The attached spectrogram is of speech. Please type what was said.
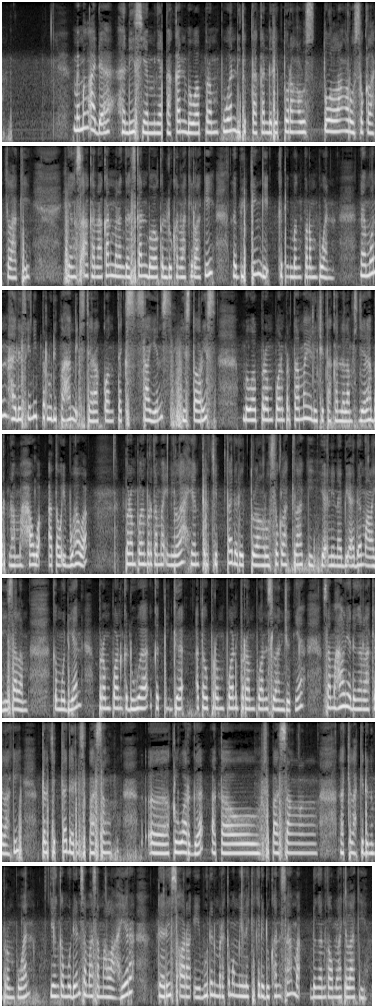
Memang ada hadis yang menyatakan bahwa perempuan diciptakan dari tulang, rus tulang rusuk laki-laki yang seakan-akan menegaskan bahwa kedudukan laki-laki lebih tinggi ketimbang perempuan. Namun, hadis ini perlu dipahami secara konteks sains, historis, bahwa perempuan pertama yang diciptakan dalam sejarah bernama Hawa atau Ibu Hawa. Perempuan pertama inilah yang tercipta dari tulang rusuk laki-laki, yakni Nabi Adam alaihi salam. Kemudian, perempuan kedua, ketiga, atau perempuan-perempuan selanjutnya, sama halnya dengan laki-laki, tercipta dari sepasang uh, keluarga atau sepasang laki-laki dan perempuan yang kemudian sama-sama lahir dari seorang ibu dan mereka memiliki kedudukan sama dengan kaum laki-laki.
